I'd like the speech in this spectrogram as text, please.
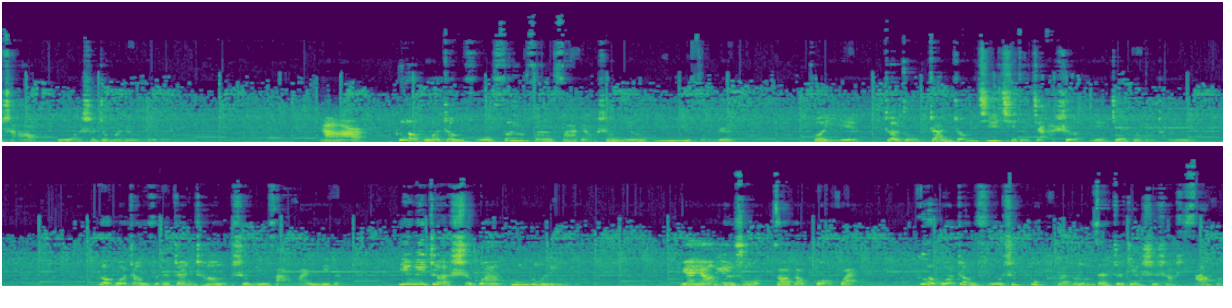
少我是这么认为的。然而，各国政府纷纷发表声明予以否认，所以这种战争机器的假设也就不能成立。各国政府的真诚是无法怀疑的，因为这事关公众利益。远洋运输遭到破坏，各国政府是不可能在这件事上撒谎。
